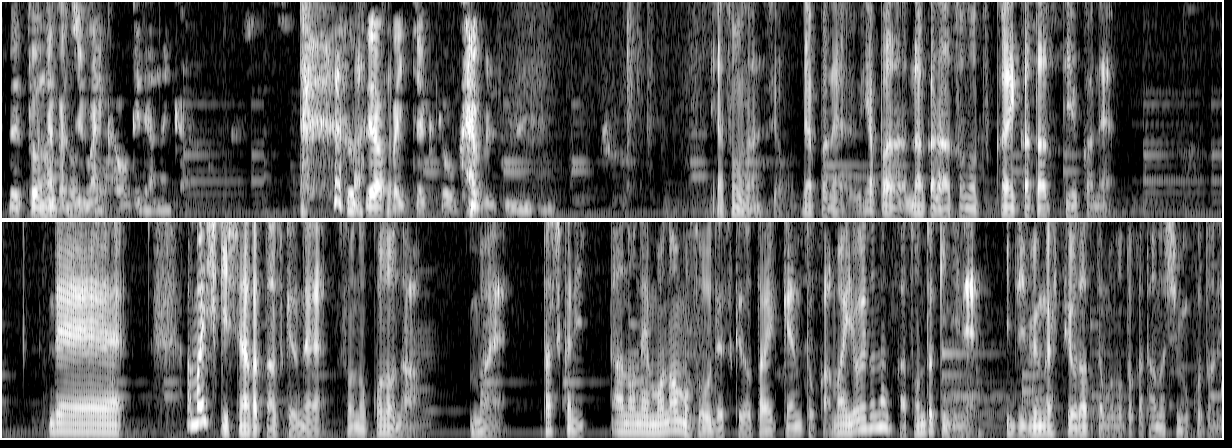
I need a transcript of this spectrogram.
それとなんかそうそうそう10枚買うわけではないから。スーツやっぱ一着と比べると全然。いやそうなんですよ。やっぱねやっぱだからその使い方っていうかね。であんま意識してなかったんですけどねそのコロナ前。確かにあのね物もそうですけど体験とかまあいろいろなんかその時にね自分が必要だったものとか楽しむことに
